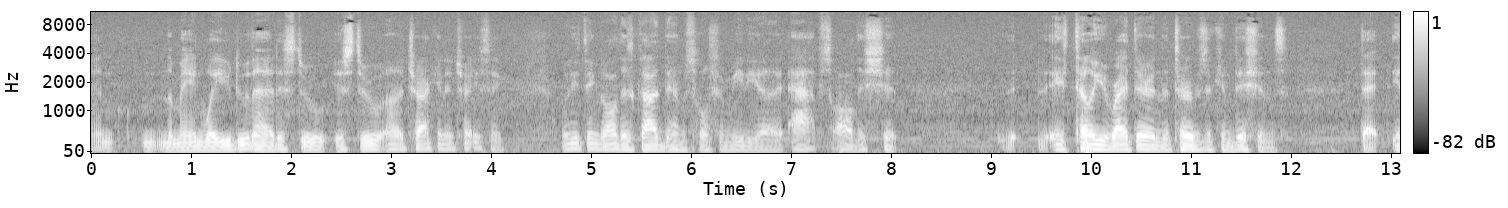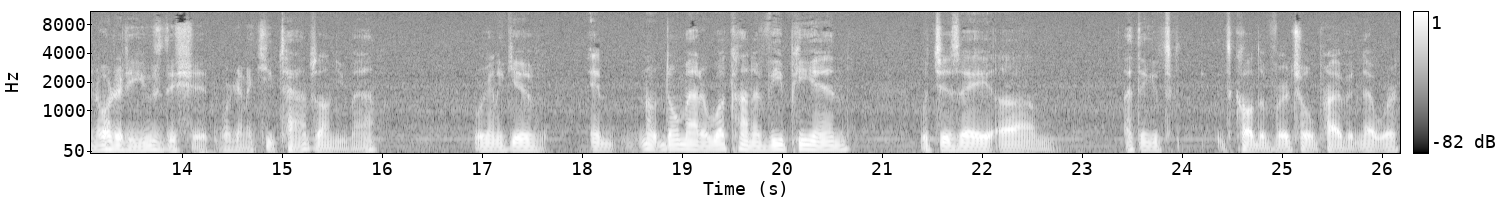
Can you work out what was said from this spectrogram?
and the main way you do that is through is through uh, tracking and tracing. What do you think all this goddamn social media apps, all this shit? They tell you right there in the terms and conditions that in order to use this shit, we're gonna keep tabs on you, man. We're gonna give, and no, don't matter what kind of VPN, which is a, um, I think it's it's called a virtual private network,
